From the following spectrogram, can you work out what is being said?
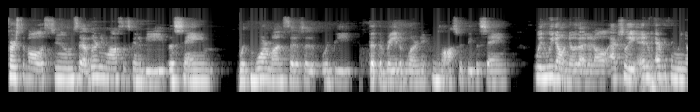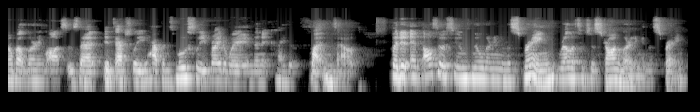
First of all, assumes that learning loss is going to be the same with more months as it would be, that the rate of learning loss would be the same when we don't know that at all. Actually, everything we know about learning loss is that it actually happens mostly right away and then it kind of flattens out. But it, it also assumes no learning in the spring relative to strong learning in the spring.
